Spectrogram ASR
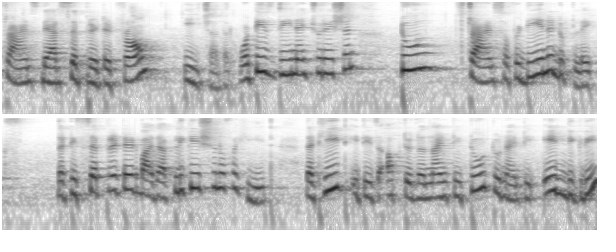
strands they are separated from each other what is denaturation two strands of a dna duplex that is separated by the application of a heat that heat it is up to the 92 to 98 degree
